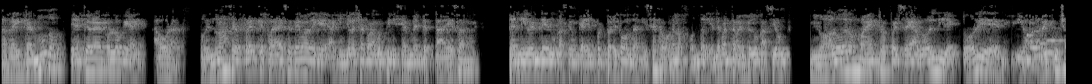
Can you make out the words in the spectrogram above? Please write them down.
A raíz del mundo, tienes que ver con lo que hay. Ahora, moviéndonos hacia el frente, fuera de ese tema de que a quien yo le echaco la culpa inicialmente está esa, el nivel de educación que hay en Puerto Rico, donde aquí se roban los fondos, aquí el Departamento de Educación, no hablo de los maestros per se, hablo del director y, de, y ahora me escucha,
